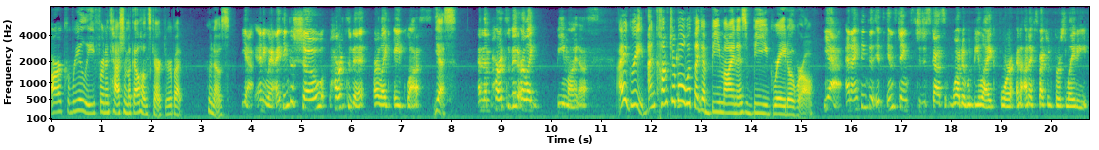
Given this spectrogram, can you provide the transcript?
arc, really, for Natasha McElhone's character. But who knows? Yeah. Anyway, I think the show parts of it are like A plus, Yes, and then parts of it are like B minus. I agree. I'm comfortable with like a B minus B grade overall. Yeah, and I think that it's instincts to discuss what it would be like for an unexpected first lady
